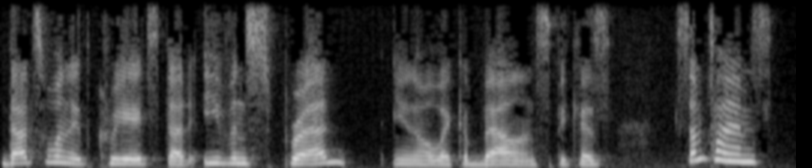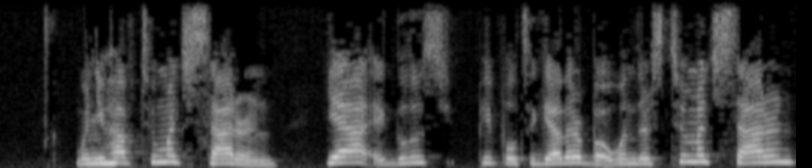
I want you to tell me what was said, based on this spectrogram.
that's when it creates that even spread, you know, like a balance. Because sometimes when you have too much Saturn, yeah, it glues people together, but when there's too much Saturn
